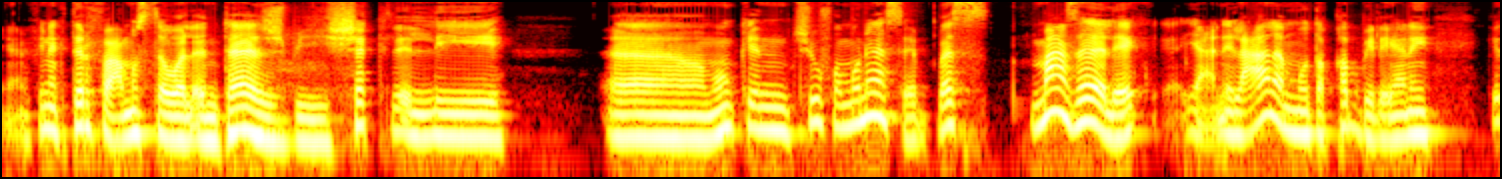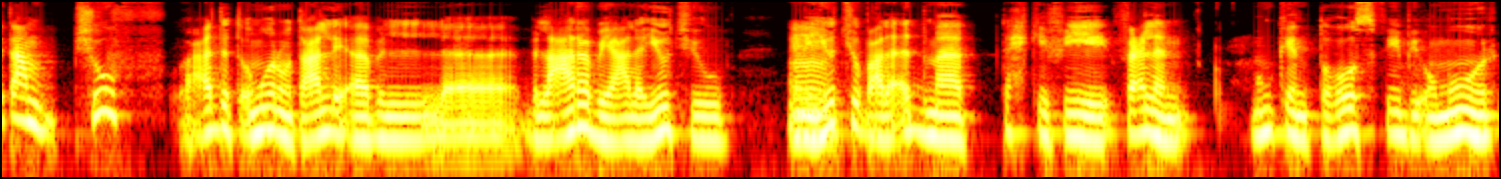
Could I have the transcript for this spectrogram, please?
يعني فينك ترفع مستوى الإنتاج بالشكل اللي آه ممكن تشوفه مناسب. بس مع ذلك يعني العالم متقبلة. يعني كنت عم بشوف عدة أمور متعلقة بالعربي على يوتيوب. يعني م. يوتيوب على قد ما بتحكي فيه فعلا ممكن تغوص فيه بأمور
